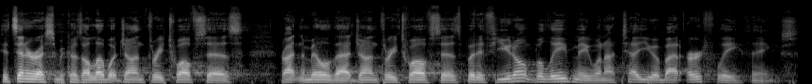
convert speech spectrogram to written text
It's interesting because I love what John 3:12 says. Right in the middle of that, John 3:12 says, "But if you don't believe me when I tell you about earthly things,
